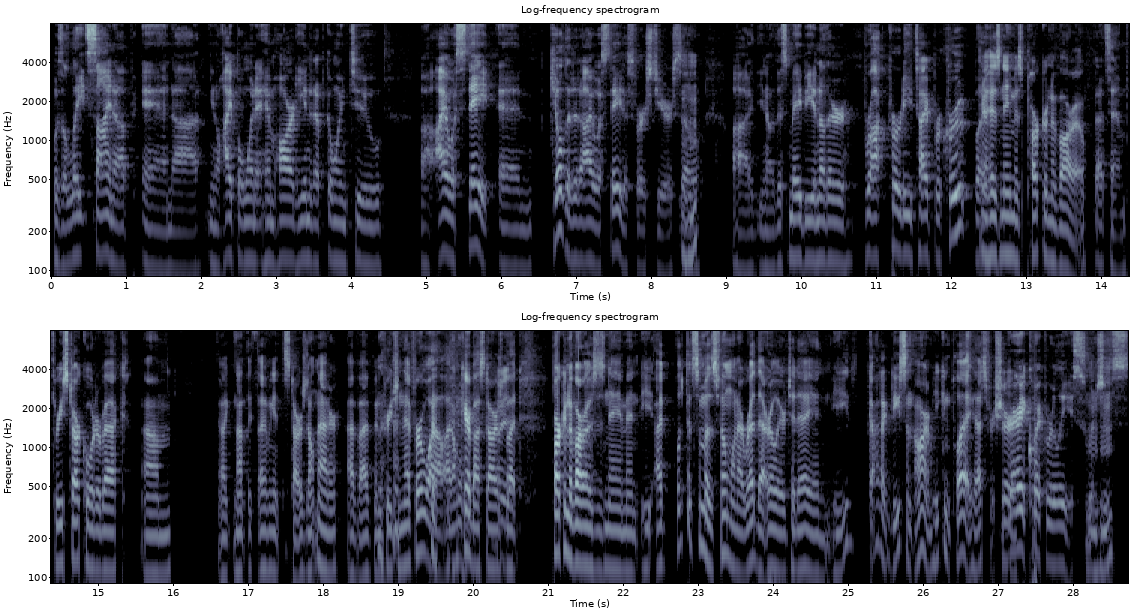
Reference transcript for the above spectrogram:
was a late sign up, and uh, you know Heupel went at him hard. He ended up going to uh, Iowa State and killed it at Iowa State his first year. So. Mm-hmm. Uh, you know, this may be another Brock Purdy type recruit, but Yeah, his name is Parker Navarro. that's him. three star quarterback. Um, like not, I mean, stars don't matter. I've, I've been preaching that for a while. I don't care about stars, Oh, yeah. but Parker Navarro is his name, and he. I looked at some of his film when I read that earlier today, and he's got a decent arm. He can play, that's for sure. Very quick release, which Mm-hmm. is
